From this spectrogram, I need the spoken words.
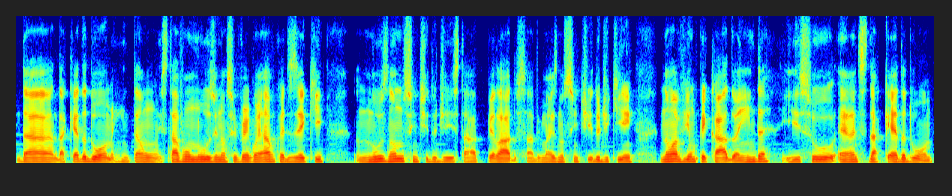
da, da queda do homem. Então, estavam nus e não se envergonhavam, quer dizer que nus não no sentido de estar pelado, sabe, mas no sentido de que não havia um pecado ainda, e isso é antes da queda do homem.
